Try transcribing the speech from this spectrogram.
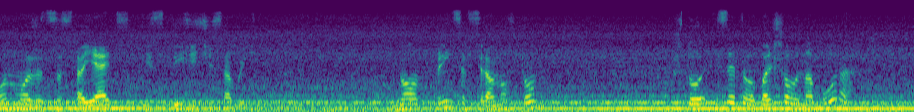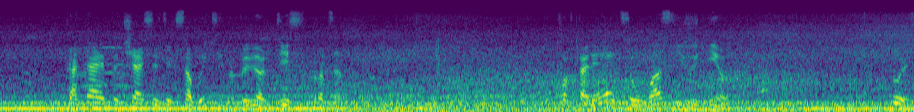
Он может состоять из тысячи событий. Но принцип все равно в том, что из этого большого набора какая-то часть этих событий, например, 10%, повторяется у вас ежедневно. То есть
